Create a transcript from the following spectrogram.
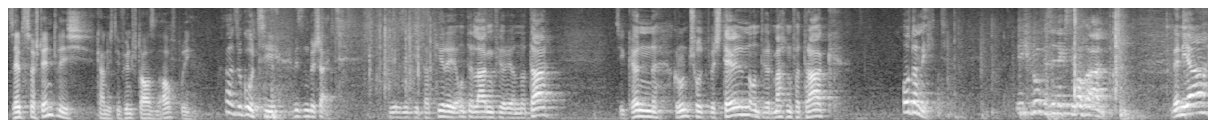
Selbstverständlich kann ich die 5000 aufbringen. Also gut, Sie wissen Bescheid. Hier sind die Papiere, Unterlagen für Ihren Notar. Sie können Grundschuld bestellen und wir machen Vertrag oder nicht. Ich rufe Sie nächste Woche an. wenn ja,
